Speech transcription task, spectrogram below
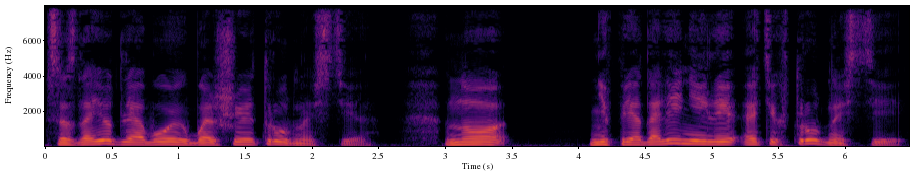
создает для обоих большие трудности, но не в преодолении ли этих трудностей,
